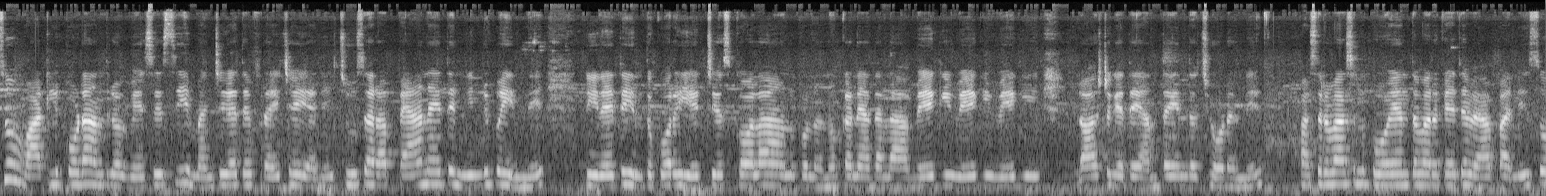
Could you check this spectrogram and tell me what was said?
సో వాటిని కూడా అందులో వేసేసి మంచిగా అయితే ఫ్రై చేయాలి. చూసారా? ప్యాన్ అయితే నిండిపోయింది. నేనైతే ఇంత కూర ఏడ్ చేసుకోవాలా అనుకున్నాను కానీ అది అలా వేగి వేగి వేగి లాస్ట్కి అయితే ఎంత అయిందో చూడండి. పసరవాసన పోయేంత వరకు అయితే వేపాలి. సో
